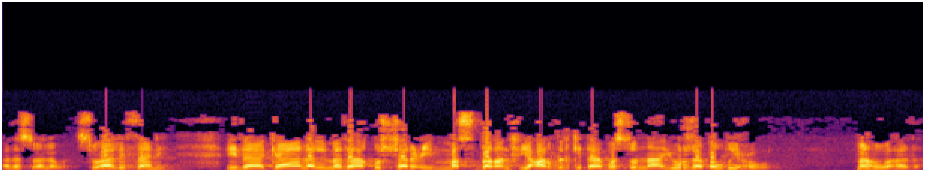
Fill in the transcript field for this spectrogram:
هذا السؤال الأول. السؤال الثاني إذا كان المذاق الشرعي مصدرا في عرض الكتاب والسنة يرجى توضيحه. ما هو هذا؟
